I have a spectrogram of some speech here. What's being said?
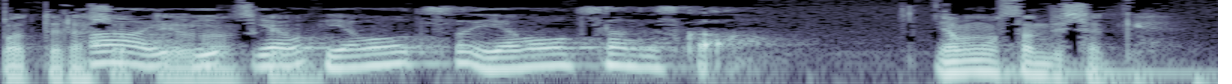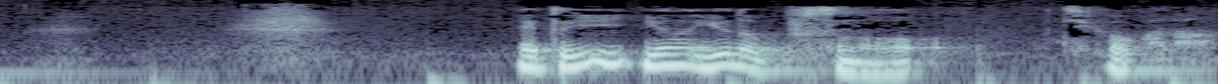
張ってらっしゃったようなんですけど。山本さん山本さんですか？山本さんでしたっけ？えっとユユノプスの違うかな？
